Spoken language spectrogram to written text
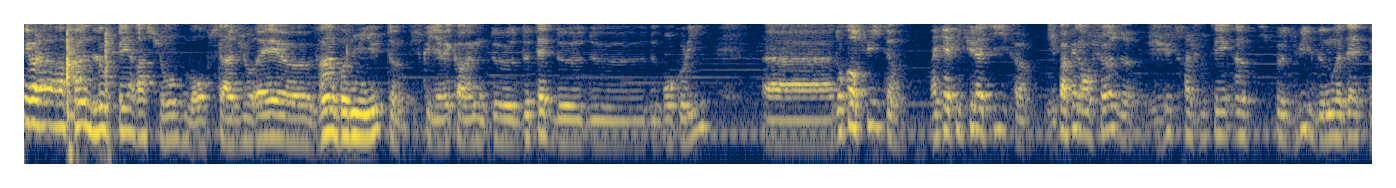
Et voilà, fin de l'opération. Bon, ça a duré euh, 20 bonnes minutes, puisqu'il y avait quand même deux, têtes de, brocoli. Euh, donc ensuite, récapitulatif, j'ai pas fait grand chose, j'ai juste rajouté un petit peu d'huile de noisette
